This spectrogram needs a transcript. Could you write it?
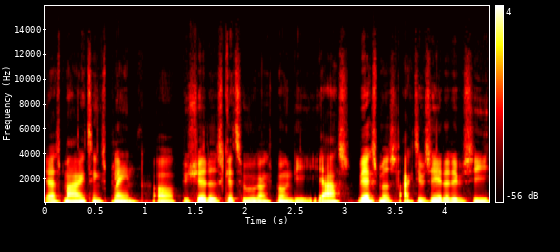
jeres marketingsplan og budgettet skal tage udgangspunkt i jeres virksomhedsaktiviteter, det vil sige,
